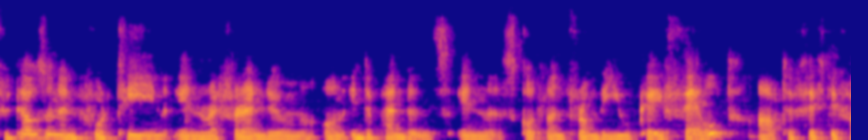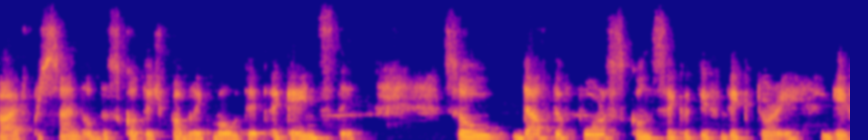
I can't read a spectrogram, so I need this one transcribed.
2014 in referendum on independence in Scotland from the UK failed after 55% of the Scottish public voted against it. So does the fourth consecutive victory give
